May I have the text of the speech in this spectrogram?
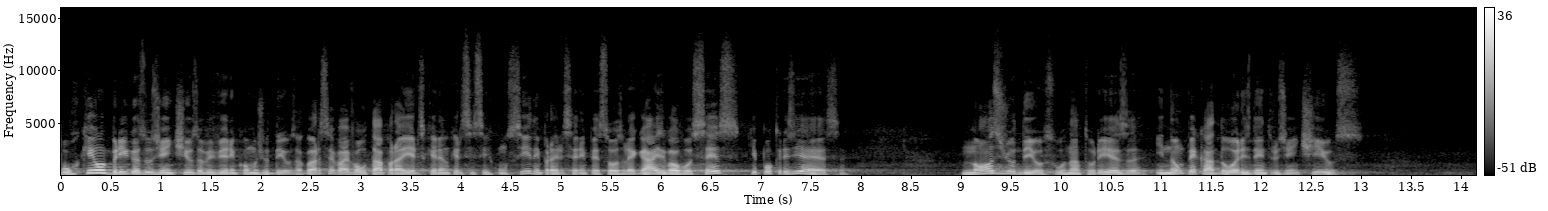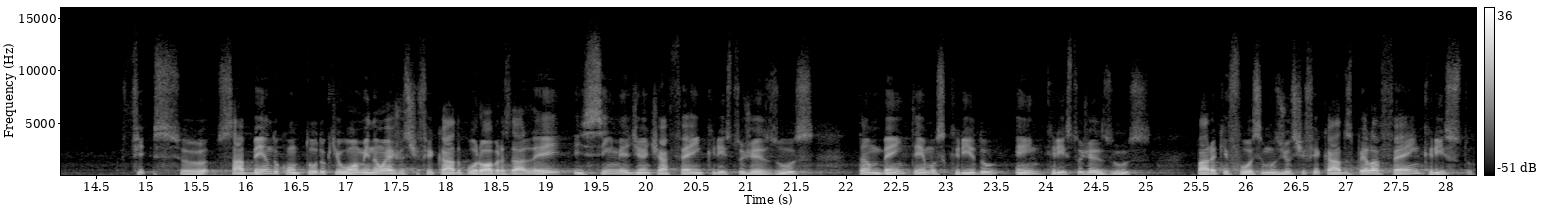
por que obrigas os gentios a viverem como judeus? Agora você vai voltar para eles querendo que eles se circuncidem para eles serem pessoas legais igual vocês? Que hipocrisia é essa? Nós, judeus, por natureza, e não pecadores dentre os gentios, sabendo, contudo, que o homem não é justificado por obras da lei, e sim mediante a fé em Cristo Jesus, também temos crido em Cristo Jesus, para que fôssemos justificados pela fé em Cristo,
